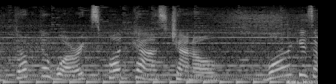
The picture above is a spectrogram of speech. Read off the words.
to Dr. Warwick's podcast channel. Warwick is a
